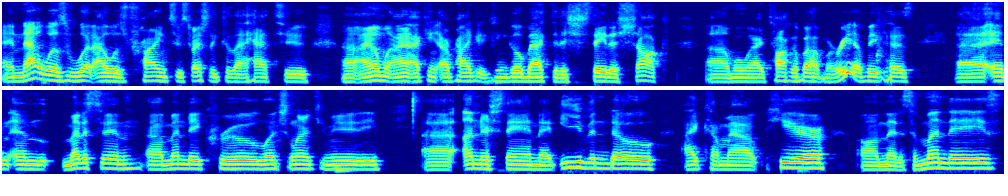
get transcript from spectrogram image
and that was what I was trying to, especially because I had to, uh, I almost, I, I, can, I probably can go back to the state of shock um, when I talk about Maria because, uh, and and medicine, uh, Monday crew, lunch and learn community, uh, understand that even though I come out here on Medicine Mondays.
